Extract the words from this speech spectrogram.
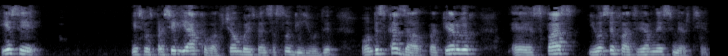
Если, если бы спросили Якова, в чем были заслуги Иуды, он бы сказал, во-первых, э, спас Иосифа от верной смерти.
